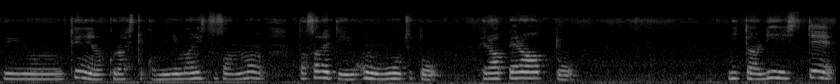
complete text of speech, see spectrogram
そういう丁寧な暮らしとかミニマリストさんの出されている本をちょっとペラペラっと見たりして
